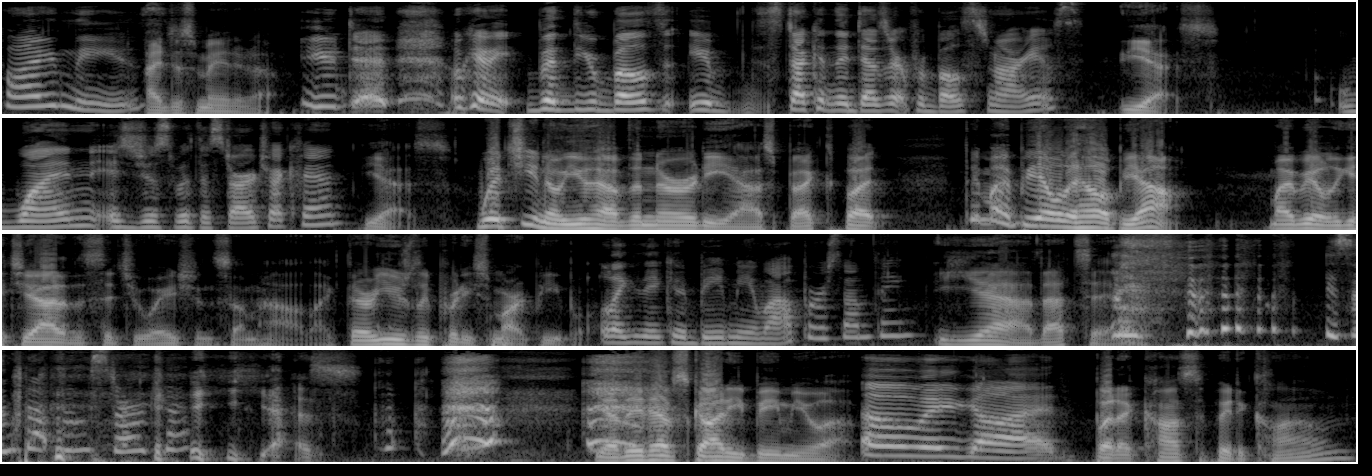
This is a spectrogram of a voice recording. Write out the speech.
find these? I just made it up. you did. Okay, wait, but you're both you're stuck in the desert for both scenarios. Yes. One is just with a Star Trek fan. Yes. Which, you know, you have the nerdy aspect, but they might be able to help you out. Might be able to get you out of the situation somehow. Like, they're usually pretty smart people. Like they could beam you up or something. Yeah, that's it. Isn't that from Star Trek? yes. Yeah, they'd have Scotty beam you up. oh my god. But a constipated clown?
